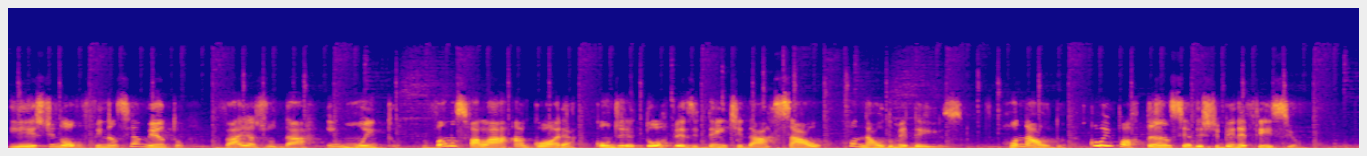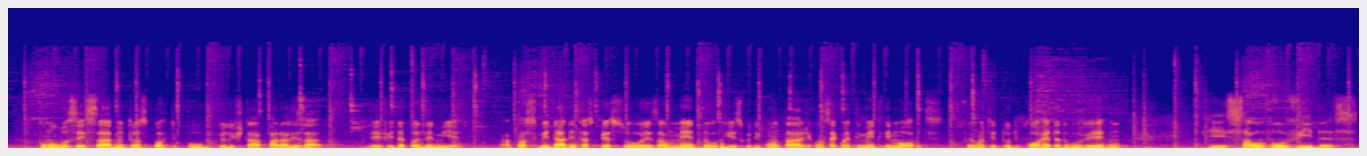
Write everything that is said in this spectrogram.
E este novo financiamento vai ajudar e muito. Vamos falar agora com o diretor-presidente da Arsal, Ronaldo Medeiros. Ronaldo, qual a importância deste benefício? Como vocês sabem, o transporte público ele está paralisado devido à pandemia. A proximidade entre as pessoas aumenta o risco de contágio e, consequentemente, de mortes. Foi uma atitude correta do governo que salvou vidas.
